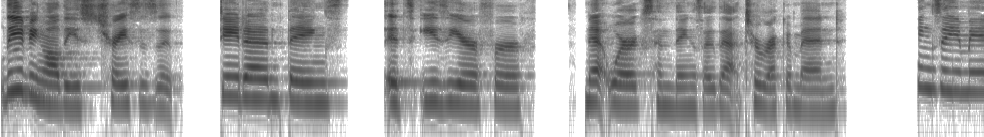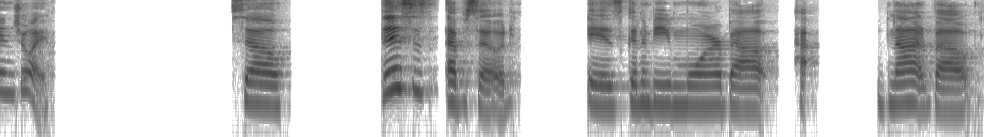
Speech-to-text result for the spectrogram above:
leaving all these traces of data and things, it's easier for networks and things like that to recommend things that you may enjoy. So, this is, episode is going to be more about not about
